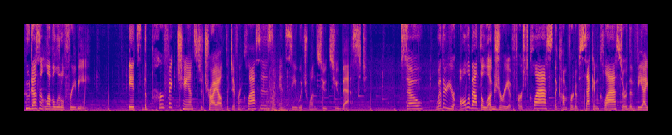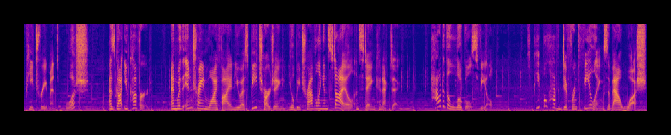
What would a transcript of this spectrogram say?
Who doesn't love a little freebie? It's the perfect chance to try out the different classes and see which one suits you best. So, whether you're all about the luxury of first class, the comfort of second class, or the VIP treatment, Whoosh has got you covered. And with in train Wi Fi and USB charging, you'll be traveling in style and staying connected. How do the locals feel? People have different feelings about Whoosh.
